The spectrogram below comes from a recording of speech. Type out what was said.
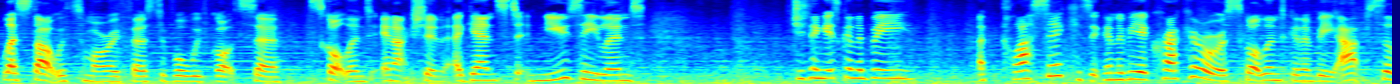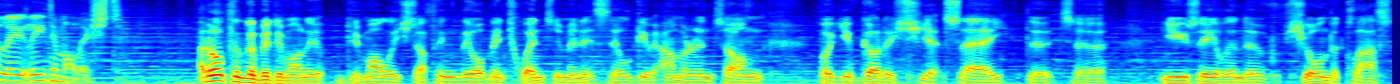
Let's start with tomorrow. First of all, we've got uh, Scotland in action against New Zealand. Do you think it's going to be a classic? Is it going to be a cracker, or is Scotland going to be absolutely demolished? I don't think they'll be demolished. I think the opening 20 minutes they'll give it hammer and tongue, but you've got to say that uh, New Zealand have shown the class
